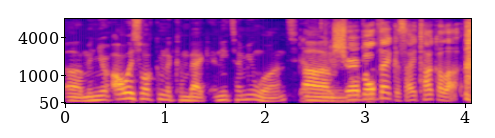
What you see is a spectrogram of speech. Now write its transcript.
Um, and you're always welcome to come back anytime you want. Definitely. Um, You sure about that? Because I talk a lot.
